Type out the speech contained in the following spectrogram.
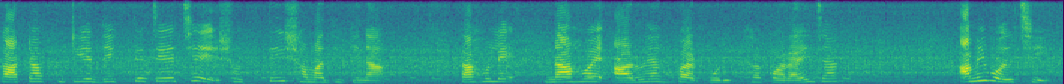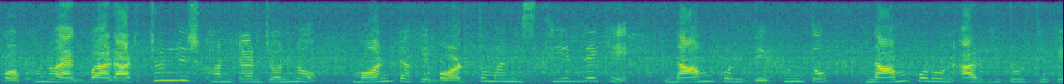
কাটা ফুটিয়ে দেখতে চেয়েছে, সত্যিই সমাধি কিনা। তাহলে না হয় আরও একবার পরীক্ষা করাই যাক। আমি বলছি, কখনো একবার আটচল্লিশ ঘণ্টার জন্য মনটাকে বর্তমানে স্থির রেখে নাম করে দেখুন তো। নাম করুন আর ভিতর থেকে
